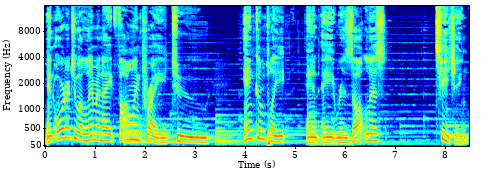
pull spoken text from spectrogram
In order to eliminate falling prey to incomplete and a resultless teaching,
